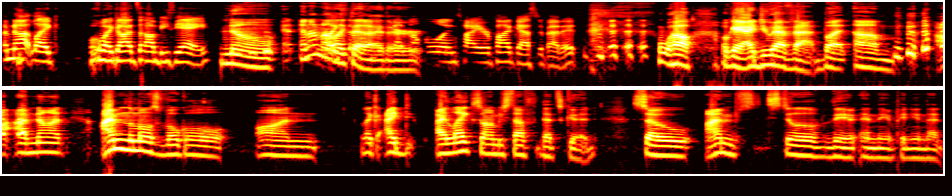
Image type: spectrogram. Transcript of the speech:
I'm not like, oh my god, zombies, yay! no, and- I'm not like, that either. A whole entire podcast about it. well, okay, I do have that, but um, I, I'm not. I'm the most vocal on like I d- I like zombie stuff that's good. So I'm still the in the opinion that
